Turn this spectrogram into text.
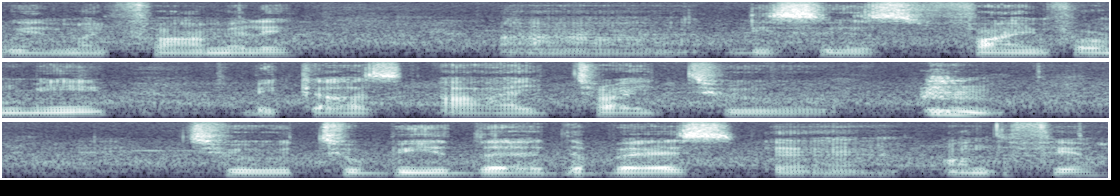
with my family. Uh, this is fine for me because I try to to to be the, the best uh, on the field.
